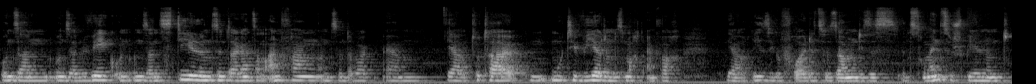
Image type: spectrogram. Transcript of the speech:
unseren, unseren Weg und unseren Stil und sind da ganz am Anfang und sind aber ähm, ja, total motiviert und es macht einfach ja, riesige Freude zusammen, dieses Instrument zu spielen und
